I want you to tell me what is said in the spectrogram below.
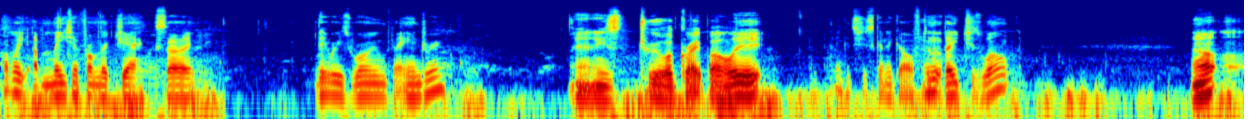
Probably a metre from the jack, so there is room for Andrew. And he's drew a great ball there. I think it's just going to go off to the beach as well. Oh,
